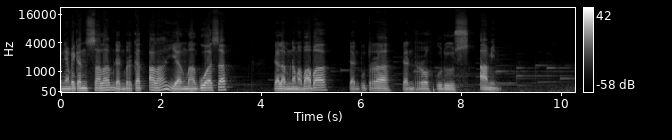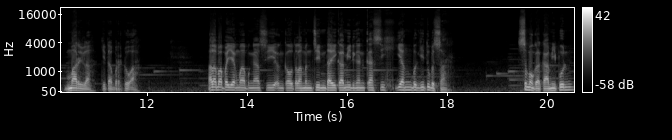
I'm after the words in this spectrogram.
menyampaikan salam dan berkat Allah yang Maha Kuasa dalam nama Bapa dan Putra dan Roh Kudus. Amin. Marilah kita berdoa. Allah Bapa yang Maha Pengasih, Engkau telah mencintai kami dengan kasih yang begitu besar. Semoga kami pun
